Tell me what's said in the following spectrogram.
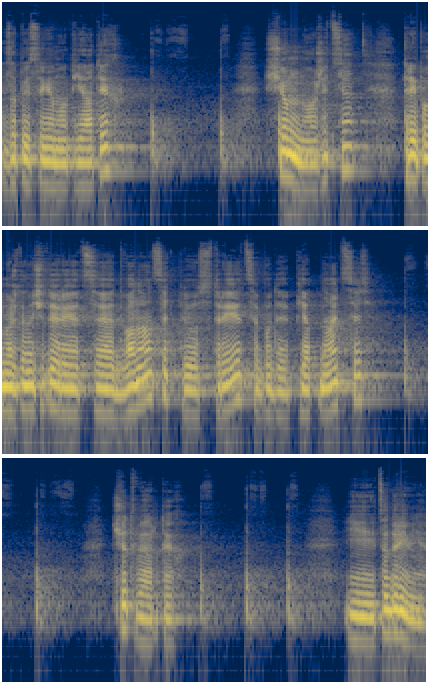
Записуємо п'ятих. Що множиться? 3 помножити на 4 це 12, плюс 3 це буде 15 четвертих. І це дорівнює.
